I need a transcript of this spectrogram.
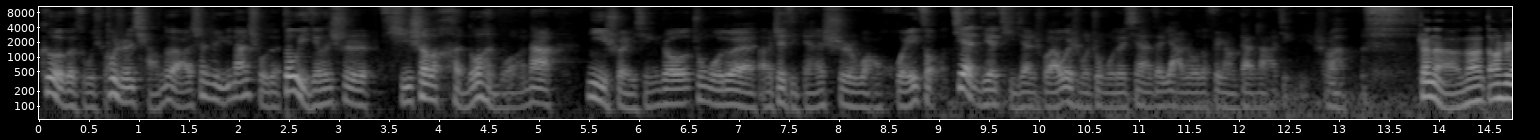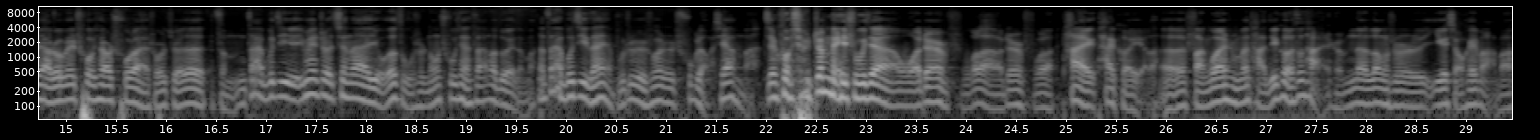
各个足球，不只是强队啊，甚至于南球队都已经是提升了很多很多。那逆水行舟，中国队呃这几年是往回走，间接体现出来为什么中国队现在在亚洲的非常尴尬的境地，是吧？真的，当当时亚洲杯抽签出来的时候，觉得怎么再不济，因为这现在有的组是能出现三个队的嘛，那再不济咱也不至于说是出不了线吧？结果就真没出现，我真是服了，我真是服了，太太可以了。呃，反观什么塔吉克斯坦什么的，愣是一个小黑马吧，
